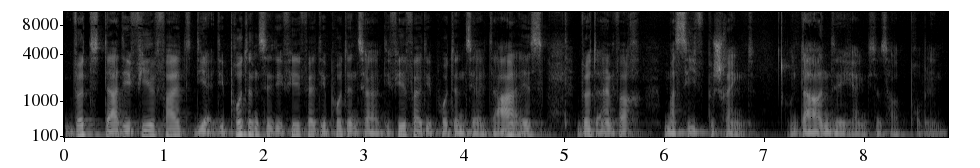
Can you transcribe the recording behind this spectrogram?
wird da die Vielfalt, die, die potenziell, die Vielfalt, die potenziell, die Vielfalt, die potenziell da ist, wird einfach massiv beschränkt. Und darin sehe ich eigentlich das Hauptproblem.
